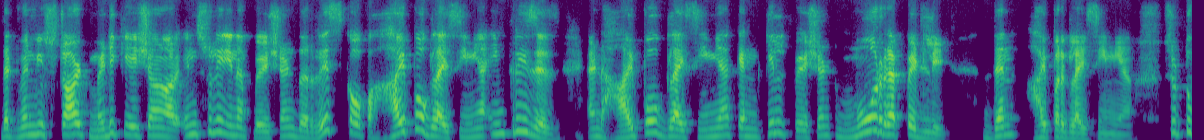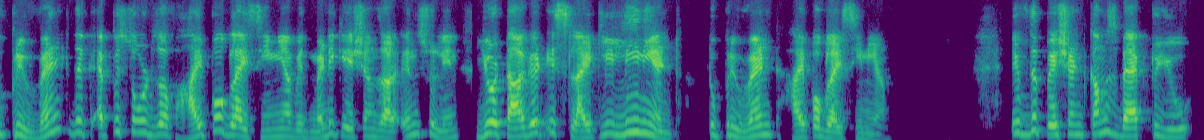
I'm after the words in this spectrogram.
that when we start medication or insulin in a patient, the risk of hypoglycemia increases and hypoglycemia can kill patient more rapidly than hyperglycemia. So to prevent the episodes of hypoglycemia with medications or insulin, your target is slightly lenient to prevent hypoglycemia. If the patient comes back to you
